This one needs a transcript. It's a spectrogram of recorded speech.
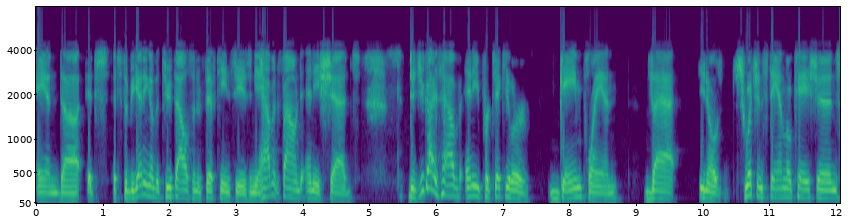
and uh, it's it's the beginning of the 2015 season. You haven't found any sheds. Did you guys have any particular game plan that you know switching stand locations,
